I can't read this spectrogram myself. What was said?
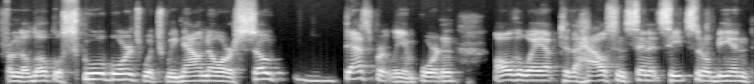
from the local school boards, which we now know are so desperately important, all the way up to the House and Senate seats that'll be in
